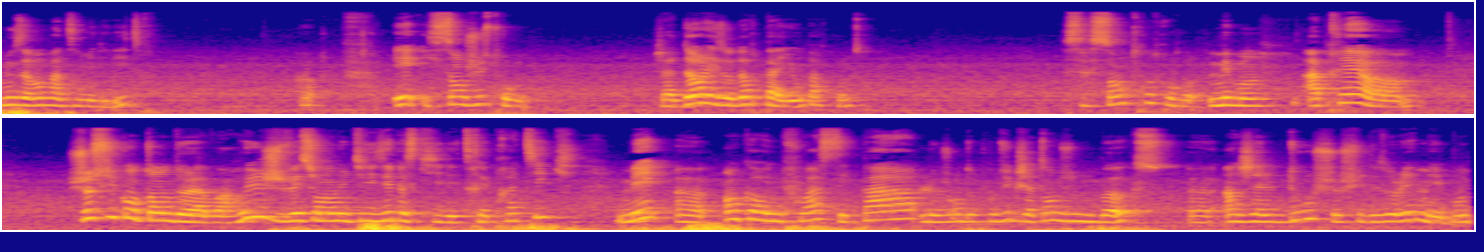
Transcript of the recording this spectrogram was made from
nous avons 25 ml. Et il sent juste trop bon. J'adore les odeurs Payot par contre. Ça sent trop trop bon. Mais bon, après, euh, je suis contente de l'avoir eu. Je vais sûrement l'utiliser parce qu'il est très pratique. Mais euh, encore une fois, c'est pas le genre de produit que j'attends d'une box. Euh, un gel douche, je suis désolée, mais bon,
